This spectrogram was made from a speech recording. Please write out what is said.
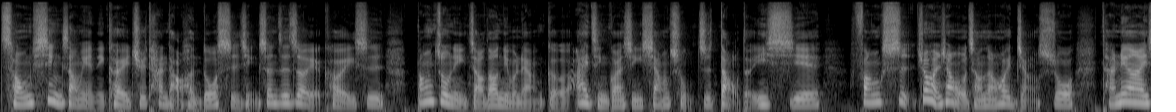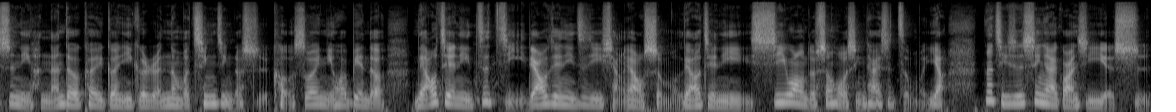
从性上面，你可以去探讨很多事情，甚至这也可以是帮助你找到你们两个爱情关系相处之道的一些方式。就很像我常常会讲说，谈恋爱是你很难得可以跟一个人那么亲近的时刻，所以你会变得了解你自己，了解你自己想要什么，了解你希望的生活形态是怎么样。那其实性爱关系也是，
